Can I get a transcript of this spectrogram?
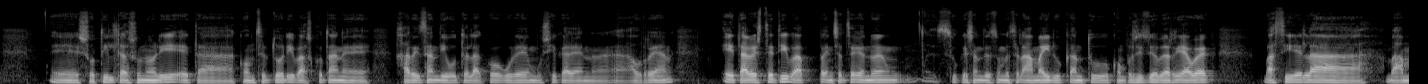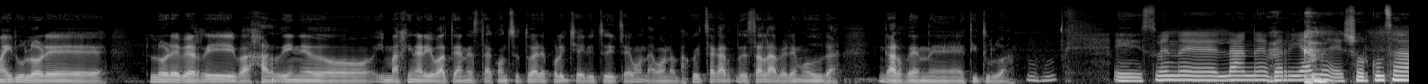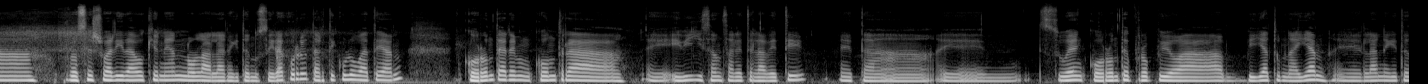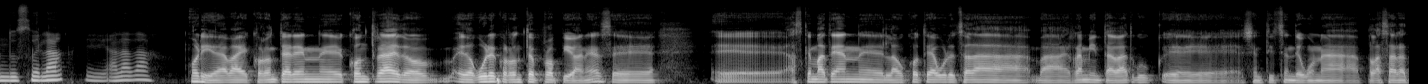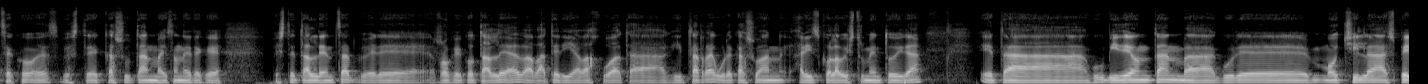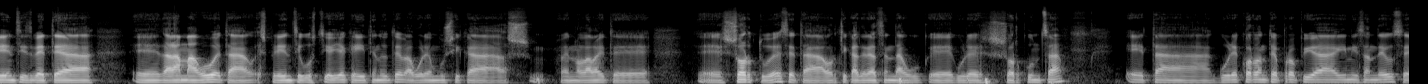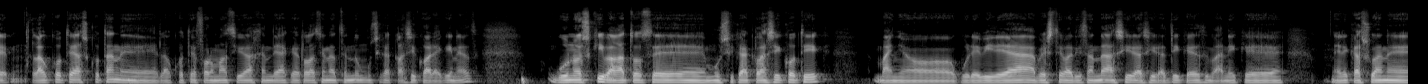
e, sotiltasun hori eta kontzeptu hori ba, e, jarri izan digutelako gure musikaren aurrean. Eta bestetik ba, pentsatzen genuen zuk esan dezun bezala amairu kantu kompozizio berri hauek bazirela ba mairu lore lore berri ba jardin edo imaginario batean ez da kontzeptua ere politxe iritzu ditzegun da bueno bakoitzak hartu dezala bere modura garden e, titulua. E, zuen e, lan berrian e, sorkuntza prozesuari dagokionean nola lan egiten duzu? Irakurri artikulu batean korrontearen kontra e, ibili izan zaretela beti eta e, zuen korronte propioa bilatu nahian e, lan egiten duzuela, e, ala da? Hori da, bai, korrontearen e, kontra edo, edo gure korronte propioan, ez? E, e, azken batean e, laukotea guretza da ba, erraminta bat guk e, sentitzen duguna plazaratzeko, ez? Beste kasutan, ba, izan daiteke, beste taldeentzat bere rokeko taldea, ba, bateria, bajua eta gitarra, gure kasuan arizko lau instrumento dira, eta guk bideo hontan ba, gure motxila esperientziz betea e, daramagu eta esperientzi guzti horiek egiten dute ba, gure musika nolabait e, e, sortu ez? Eta hortik ateratzen da guk e, gure sorkuntza. Eta gure korronte propioa egin izan dugu ze laukote askotan e, laukote formazioa jendeak erlazionatzen du musika klasikoarekin ez? Gu noski bagatoz e, musika klasikotik baina gure bidea beste bat izan da hasiera hasieratik ez ba nik eh, nire kasuan e,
